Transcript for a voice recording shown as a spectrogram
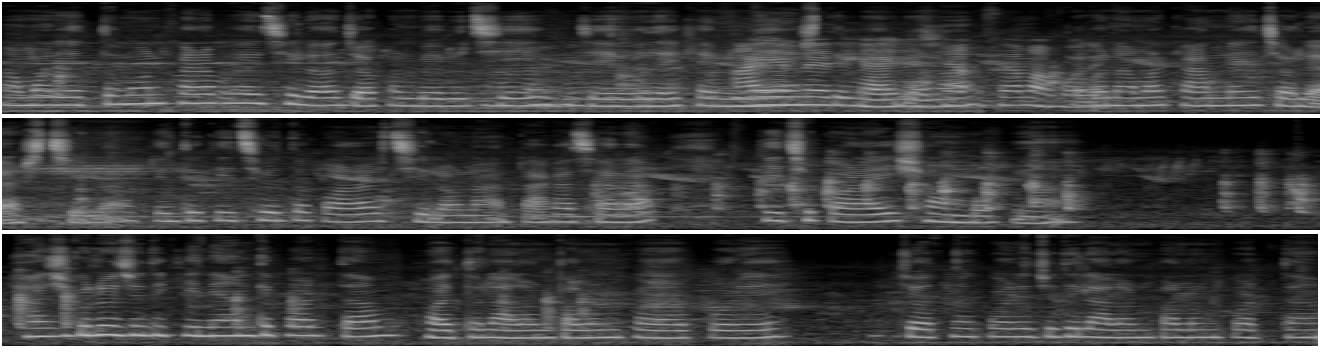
আমার এত মন খারাপ হয়েছিল যখন ভেবেছি যে ওদেরকে আমি নিয়ে আসতে পারব না। তখন আমার কান্নাই চলে আসছিল। কিন্তু কিছু তো করার ছিল না। টাকা ছাড়া কিছু করাই সম্ভব না। হাঁসগুলো যদি কিনে আনতে পারতাম হয়তো লালন পালন করার পরে যত্ন করে যদি লালন পালন করতাম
